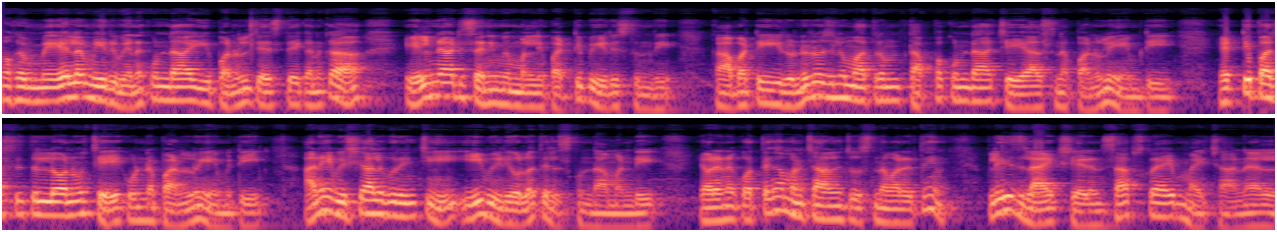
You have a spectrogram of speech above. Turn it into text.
ఒకవేళ మీరు వినకుండా ఈ పనులు చేస్తే కనుక ఏలినాటి శని మిమ్మల్ని పట్టి పీడిస్తుంది. కాబట్టి ఈ రెండు రోజులు మాత్రం తప్పకుండా చేయాల్సిన పనులు ఏమిటి? ఎట్టి పరిస్థితుల్లోనూ చేయకుండా పనులు ఏమిటి? అనే విషయాల గురించి ఈ వీడియోలో తెలుసుకుందామండి. ఎవరైనా కొత్తగా మన ఛానల్ చూస్తున్న వారైతే please like share and subscribe my channel.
